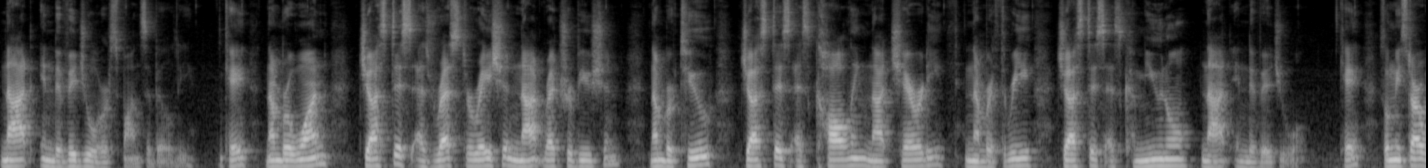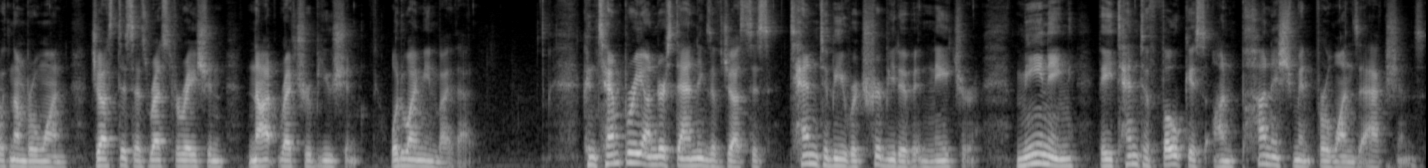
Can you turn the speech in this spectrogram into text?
not individual responsibility. Okay, number one, justice as restoration, not retribution. Number two, justice as calling, not charity. And number three, justice as communal, not individual. Okay, so let me start with number one justice as restoration, not retribution. What do I mean by that? Contemporary understandings of justice tend to be retributive in nature, meaning they tend to focus on punishment for one's actions.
